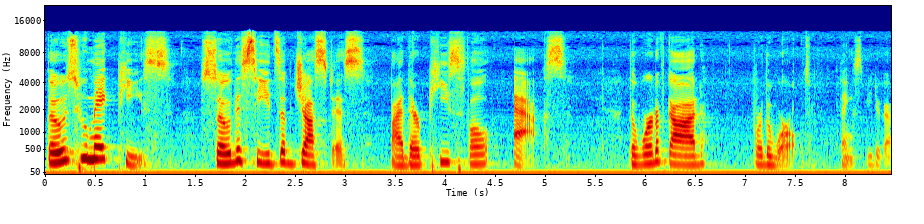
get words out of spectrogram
Those who make peace sow the seeds of justice by their peaceful acts. The word of God for the world. Thanks be to God.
